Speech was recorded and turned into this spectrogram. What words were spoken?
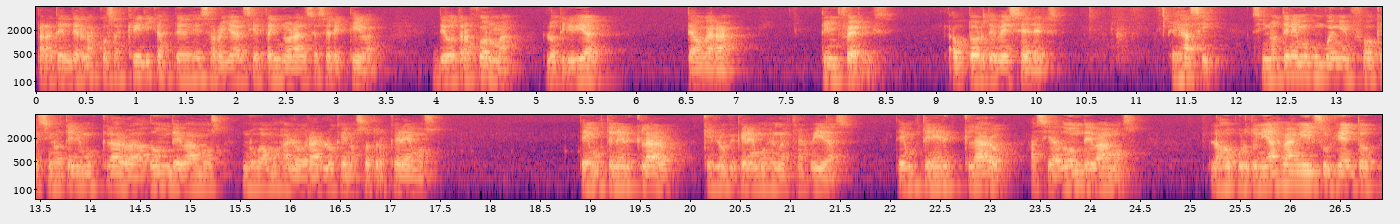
Para atender las cosas críticas debes desarrollar cierta ignorancia selectiva. De otra forma, lo trivial te ahogará. Tim Ferriss, autor de bestsellers. Es así. Si no tenemos un buen enfoque, si no tenemos claro a dónde vamos, no vamos a lograr lo que nosotros queremos. Debemos tener claro qué es lo que queremos en nuestras vidas. Debemos tener claro hacia dónde vamos. Las oportunidades van a ir surgiendo,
